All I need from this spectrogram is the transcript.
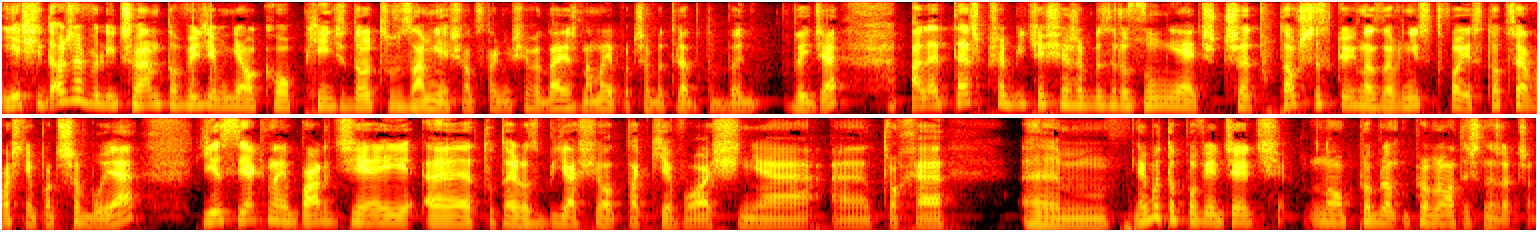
jeśli dobrze wyliczyłem, to wyjdzie mnie około 5 dolców za miesiąc. Tak mi się wydaje, że na moje potrzeby tyle to by wyjdzie. Ale też przebicie się, żeby zrozumieć, czy to wszystko ich nazewnictwo jest to, co ja właśnie potrzebuję, jest jak najbardziej e, tutaj rozbija się o takie właśnie e, trochę, e, jakby to powiedzieć, no problem, problematyczne rzeczy.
